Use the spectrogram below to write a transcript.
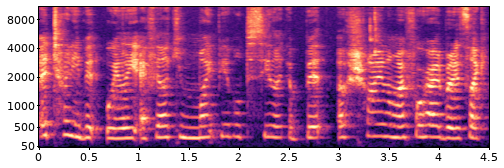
a tiny bit oily. I feel like you might be able to see like a bit of shine on my forehead, but it's like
